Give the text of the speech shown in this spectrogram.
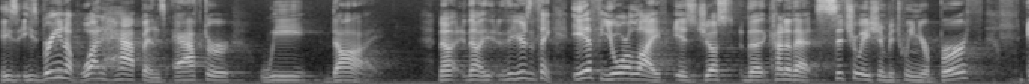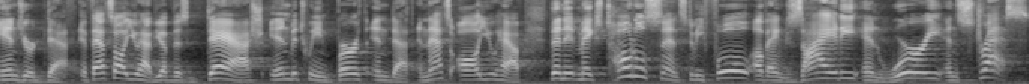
He's, he's bringing up what happens after we die. Now, now, here's the thing. If your life is just the kind of that situation between your birth and your death, if that's all you have, you have this dash in between birth and death, and that's all you have, then it makes total sense to be full of anxiety and worry and stress.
